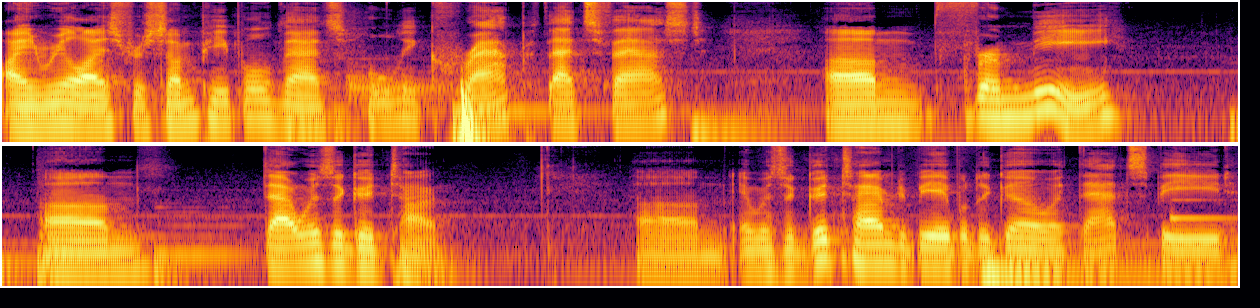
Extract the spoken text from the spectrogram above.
I realize for some people that's holy crap, that's fast. Um, for me, um, that was a good time. Um, it was a good time to be able to go at that speed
